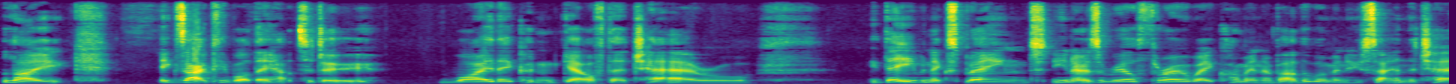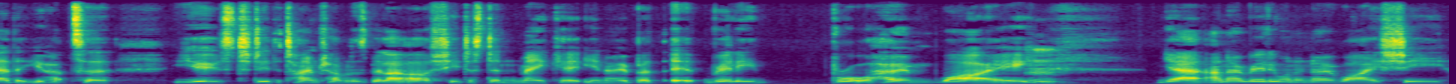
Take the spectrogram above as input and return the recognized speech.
like exactly what they had to do why they couldn't get off their chair or they even explained you know it was a real throwaway comment about the woman who sat in the chair that you had to use to do the time travelers be like oh she just didn't make it you know but it really brought home why mm. yeah and i really want to know why she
